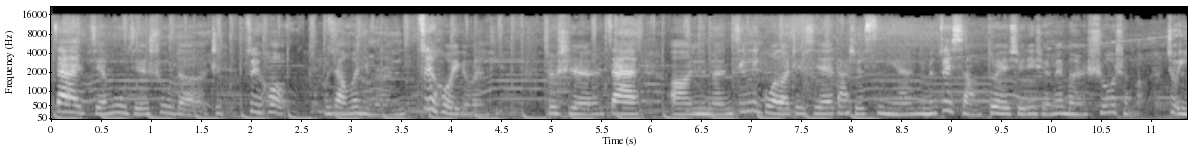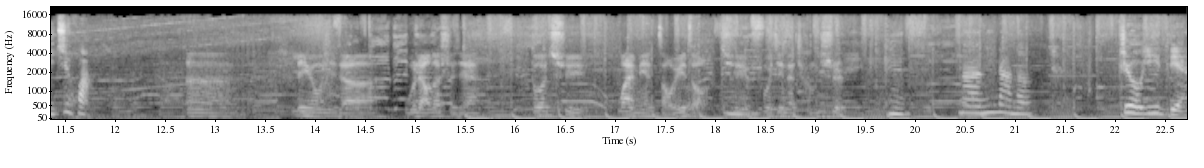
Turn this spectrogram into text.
在节目结束的这最后，我想问你们最后一个问题，就是在呃你们经历过了这些大学四年，你们最想对学弟学妹们说什么？就一句话。嗯，利用你的无聊的时间，多去外面走一走，去附近的城市。嗯，那妮娜呢？只有一点，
